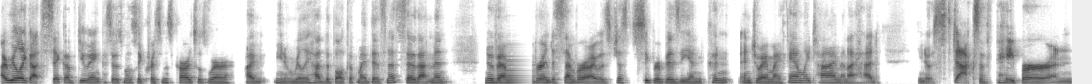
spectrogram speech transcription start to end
I really got sick of doing because it was mostly Christmas cards was where I, you know, really had the bulk of my business. So that meant November and December, I was just super busy and couldn't enjoy my family time. And I had you know stacks of paper and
